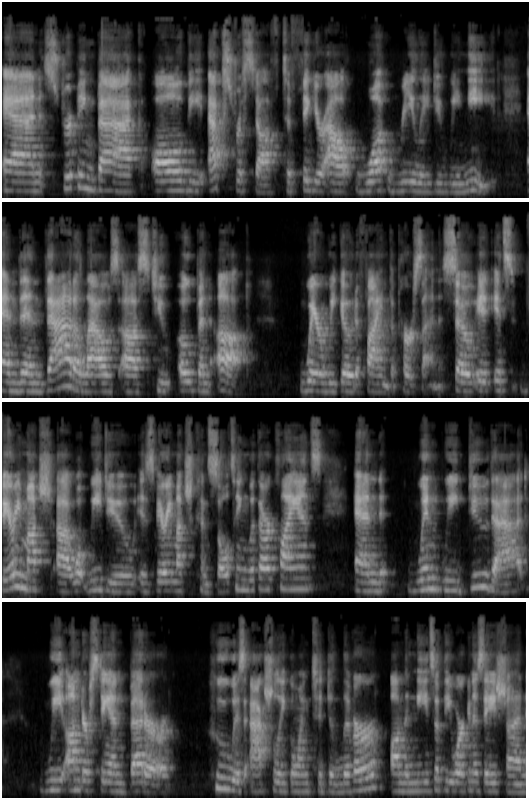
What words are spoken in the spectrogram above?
and stripping back all the extra stuff to figure out what really do we need. And then that allows us to open up where we go to find the person. So it, it's very much uh, what we do is very much consulting with our clients. And when we do that, we understand better who is actually going to deliver on the needs of the organization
